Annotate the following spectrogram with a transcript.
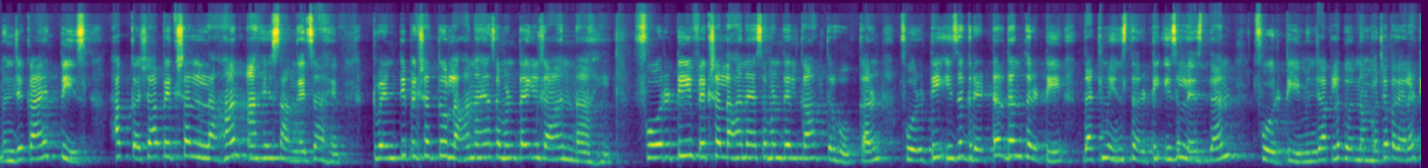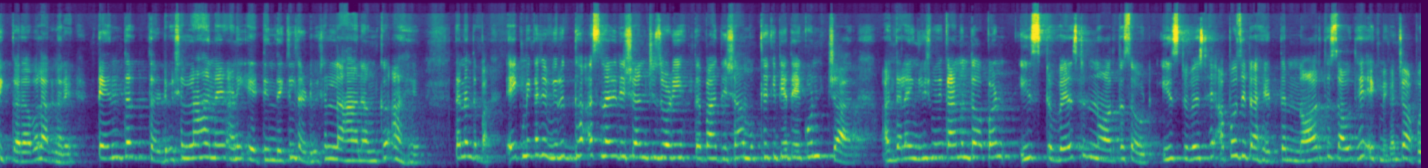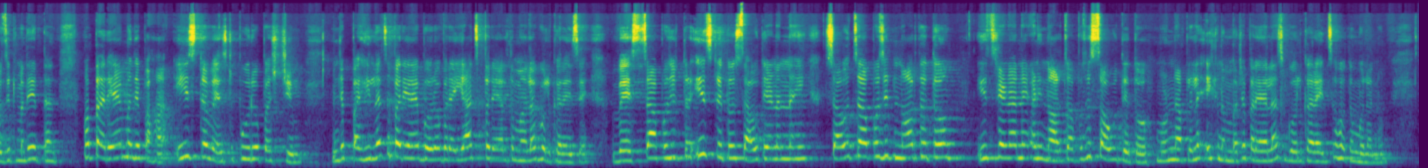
म्हणजे काय? तीस. हा कशापेक्षा लहान आहे सांगायचं आहे. ट्वेंटीपेक्षा तो लहान आहे असं म्हणता येईल का? नाही. फोर्टीपेक्षा लहान आहे असं म्हणता येईल का? तर हो कारण forty is a greater than thirty that means thirty is less than forty म्हणजे आपल्या दोन नंबरच्या पर्यायाला टिक करावं लागणार आहे. टेन तर थर्टीपेक्षा लहान आहे आणि एटीन देखील थर्टीपेक्षा लहान अंक आहे. त्यानंतर पहा एकमेकाच्या विरुद्ध असणारी दिशांची जोडी. तर पहा दिशा मुख्य किती आहेत? एकूण चार. आणि त्याला इंग्लिशमध्ये काय म्हणतो आपण? East west north south east west हे अपोजिट आहेत. तर नॉर्थ साऊथ हे एकमेकांच्या अपोजिटमध्ये येतात. मग पर्यायामध्ये पहा. ईस्ट वेस्ट पूर्व पश्चिम. म्हणजे पहिलंच पर्याय बरोबर आहे. याच पर्यायाला तुम्हाला गोल करायचं आहे वेस्टचा अपोजिट तर ईस्ट येतो. साऊथ येणार नाही. साऊथचा अपोजिट नॉर्थ येतो ईस्ट येणार नाही. आणि नॉर्थचा अपोजिट साऊथ येतो. म्हणून आपल्याला एक नंबरच्या पर्यायालाच गोल करायचं होतं मुलांना.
